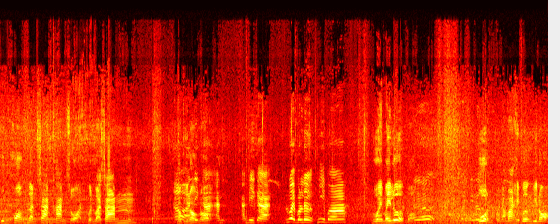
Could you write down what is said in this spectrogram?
คุ้มครองเฮือนซ่านข้านสอด เพิ่นว่าซันน้องพี่น้องเนาะอันอันนี้ก็รวยบ่เลิกนี่บ่รวยไม่เลิกบ่เออรวยไม่เลิโอนกเพิ่นเอามาให้เบิ่งพี่น้อง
